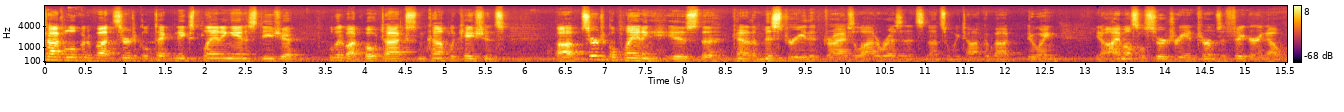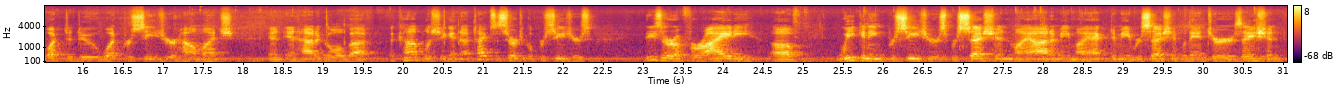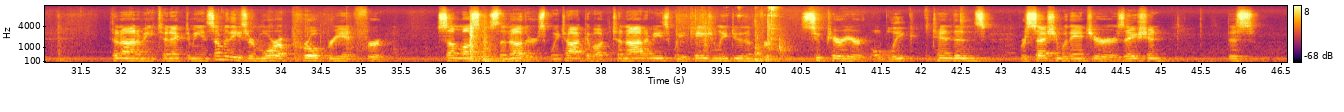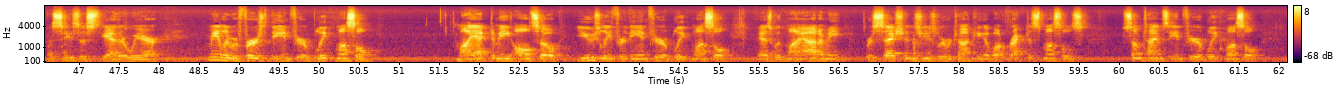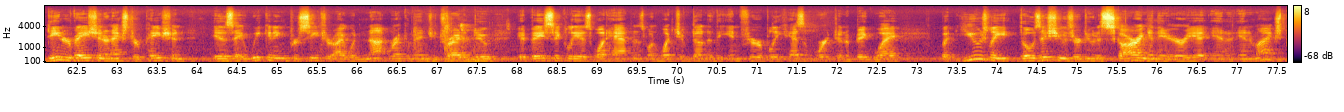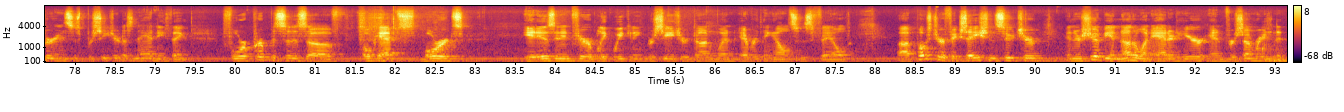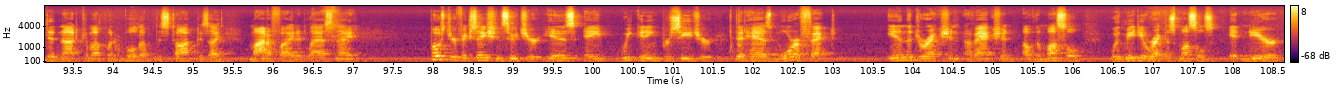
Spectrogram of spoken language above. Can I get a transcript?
talk a little bit about surgical techniques, planning, anesthesia, a little bit about Botox and complications. Uh, surgical planning is the kind of the mystery that drives a lot of residents nuts when we talk about doing, you know, eye muscle surgery in terms of figuring out what to do, what procedure, how much, and, and how to go about accomplishing it. Now, types of surgical procedures, these are a variety of weakening procedures, recession, myotomy, myectomy, recession with anteriorization, tenotomy, tenectomy, and some of these are more appropriate for some muscles than others. When we talk about tenotomies, we occasionally do them for superior oblique tendons, recession with anteriorization. This, let's see, is this, yeah, there we are. Mainly refers to the inferior oblique muscle. Myectomy also usually for the inferior oblique muscle. As with myotomy, recessions, usually we're talking about rectus muscles, sometimes the inferior oblique muscle. Denervation and extirpation is a weakening procedure I would not recommend you try to do. It basically is what happens when what you've done to the inferior oblique hasn't worked in a big way. But usually those issues are due to scarring in the area, and, in my experience, this procedure doesn't add anything. For purposes of OKAPs boards, it is an inferior oblique weakening procedure done when everything else has failed. Uh, posterior fixation suture, and there should be another one added here, and for some reason it did not come up when it pulled up this talk because I modified it last night. Posterior fixation suture is a weakening procedure that has more effect in the direction of action of the muscle with medial rectus muscles at near.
